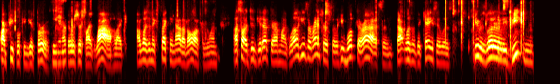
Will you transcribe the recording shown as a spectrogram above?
our people can get through Yeah. it was just like wow like i wasn't expecting that at all because when I saw a dude get up there. I'm like, well, he's a ranker, so he whooped their ass, and that wasn't the case. It was he was literally beaten,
